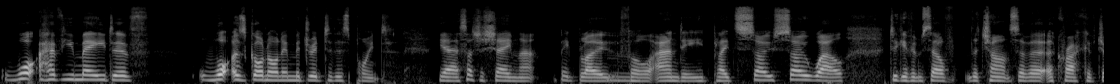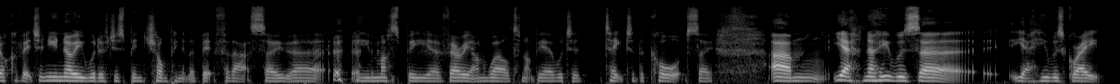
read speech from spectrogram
What have you made of what has gone on in Madrid to this point? Yeah, such a shame that big blow mm. for Andy. He'd played so so well to give himself the chance of a, a, crack of Djokovic, and you know he would have just been chomping at the bit for that. So uh, he must be uh, very unwell to not be able to take to the court. So um, yeah, no, he was uh, yeah he was great.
